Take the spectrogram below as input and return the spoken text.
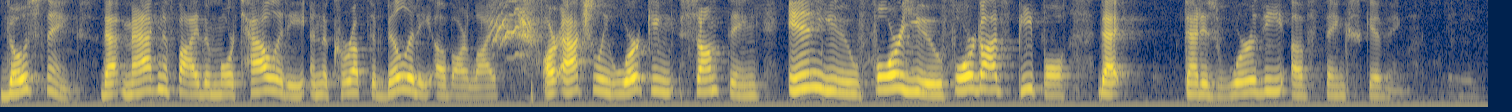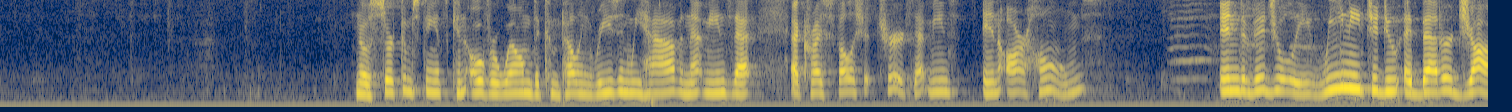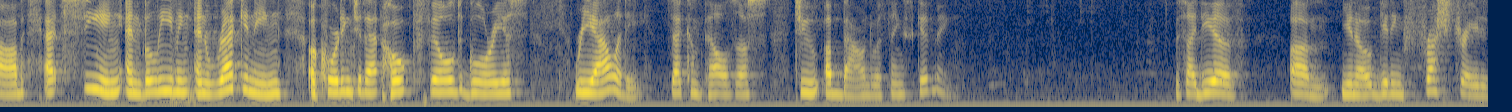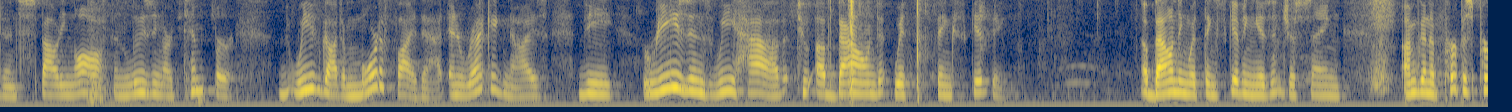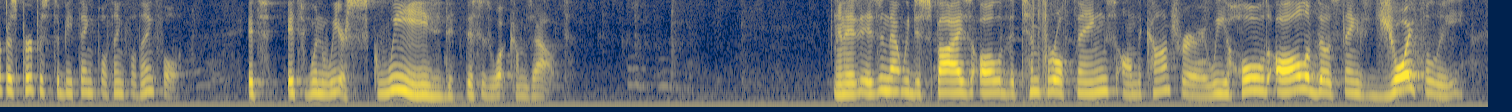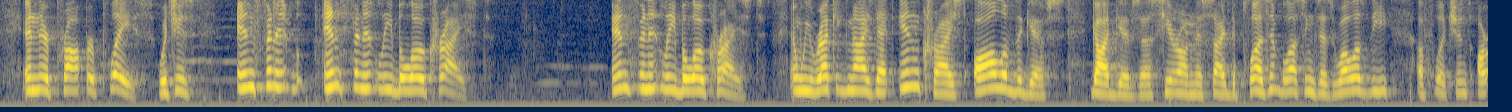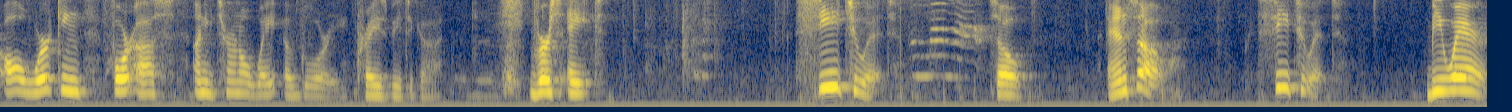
Those things that magnify the mortality and the corruptibility of our life are actually working something in you, for you, for God's people that, that is worthy of thanksgiving. No circumstance can overwhelm the compelling reason we have, and that means that at Christ Fellowship Church, that means in our homes, individually, we need to do a better job at seeing and believing and reckoning according to that hope filled, glorious reality that compels us to abound with thanksgiving. This idea of, um, you know, getting frustrated and spouting off and losing our temper we've got to mortify that and recognize the reasons we have to abound with thanksgiving. Abounding with thanksgiving isn't just saying, I'm going to purpose, purpose, purpose to be thankful, thankful, thankful. It's, it's when we are squeezed, this is what comes out. And it isn't that we despise all of the temporal things. On the contrary, we hold all of those things joyfully in their proper place, which is infinite, infinitely below Christ. Infinitely below Christ. And we recognize that in Christ, all of the gifts God gives us here on this side, the pleasant blessings as well as the afflictions, are all working for us an eternal weight of glory. Praise be to God. Verse 8 See to it. So, and so, see to it. Beware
